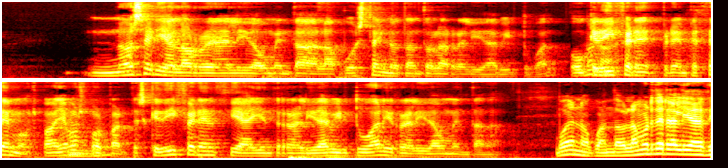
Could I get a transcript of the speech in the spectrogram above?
¿no sería la realidad aumentada la apuesta y no tanto la realidad virtual? ¿O qué diferencia? Empecemos, vayamos por partes. ¿Qué diferencia hay entre realidad virtual y realidad aumentada? Bueno, cuando hablamos de realidad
